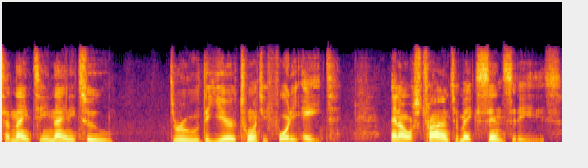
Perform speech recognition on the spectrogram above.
to 1992 through the year 2048. And I was trying to make sense of these.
